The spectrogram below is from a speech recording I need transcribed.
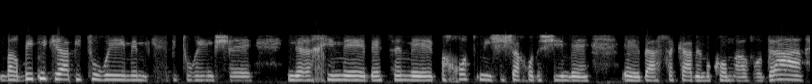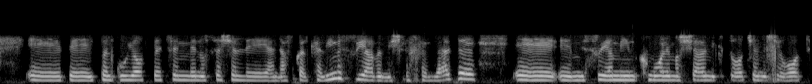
מרבית מקרי הפיטורים הם מקרי פיטורים שנערכים אה, בעצם אה, פחות משישה חודשים אה, בהעסקה במקום העבודה, בהתפלגויות בעצם בנושא של ענף כלכלי מסוים ומשלחי יד מסוימים, כמו למשל מקצועות של מכירות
